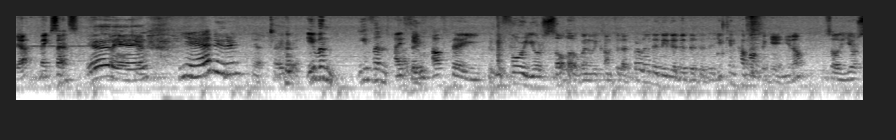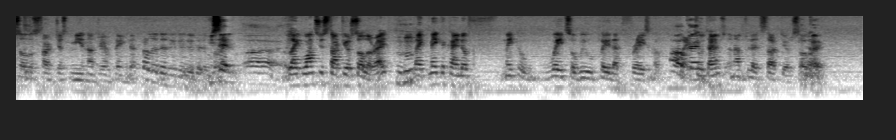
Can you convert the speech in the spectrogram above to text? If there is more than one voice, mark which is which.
Speaker 1: Yeah, makes sense?
Speaker 2: Yeah, man.
Speaker 3: Yeah, dude.
Speaker 1: Yeah. Even even I think after before your solo when we come to that you can come out again, you know. So your solo start just me and Adrian playing that.
Speaker 2: You said, uh,
Speaker 1: like once you start your solo, right? Mm-hmm. Like make a kind of make a wait so we will play that phrase oh,
Speaker 2: okay.
Speaker 1: like two times and after that start your solo.
Speaker 2: okay.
